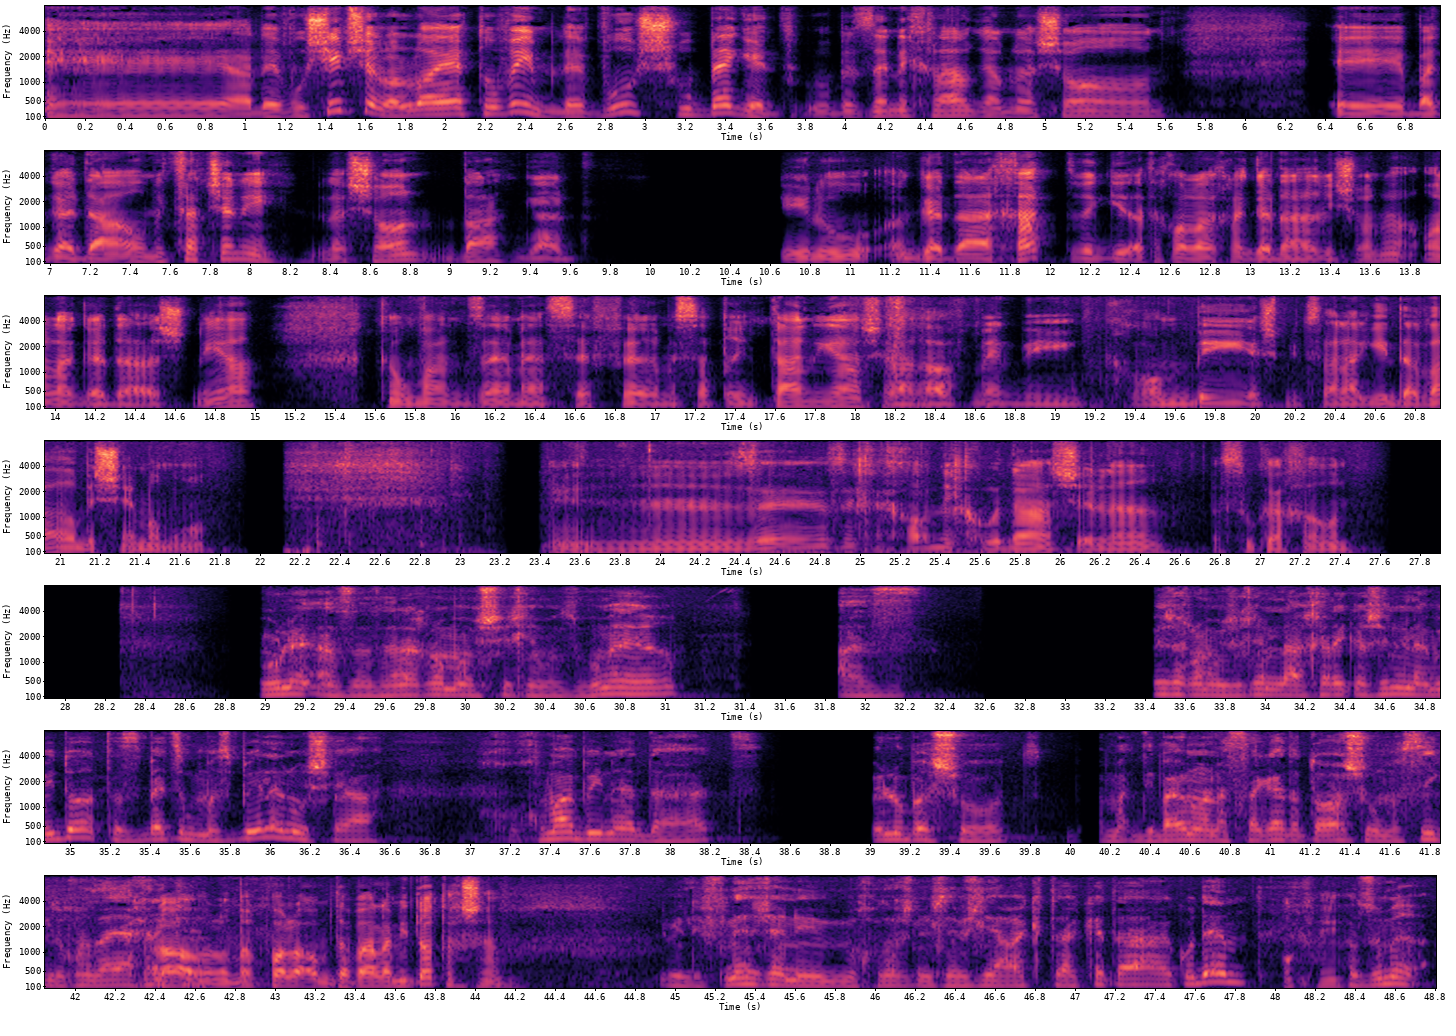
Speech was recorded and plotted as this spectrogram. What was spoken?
אה, הלבושים שלו לא היה טובים, לבוש הוא בגד, ובזה נכלל גם לשון אה, בגדה, או מצד שני, לשון בגד. כאילו גדה אחת ואתה יכול ללכת לגדה הראשונה או לגדה השנייה. כמובן זה מהספר מספרים טניה של הרב מנדי קרומבי יש מצווה להגיד דבר בשם אומרו. אה, זה, זה ככה עוד נקודה של הפסוק האחרון. מעולה, אז, אז אנחנו ממשיכים, אז הוא אומר, אז לפני שאנחנו ממשיכים לחלק השני למידות, אז בעצם הוא מסביר לנו שהחוכמה בינה דעת מלובשות, דיברנו על השגת התורה שהוא משיג, נכון? זה היה חלק... לא, הוא אומר פה, הוא מדבר על המידות עכשיו. לפני שאני חוזר שאני אסיים שנייה רק את הקטע הקודם, אוקיי. אז הוא אומר,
